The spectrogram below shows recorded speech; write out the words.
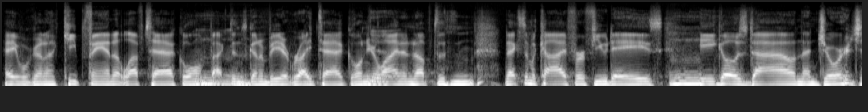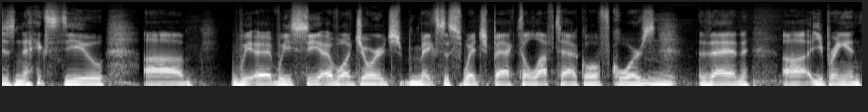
hey, we're going to keep Fant at left tackle and mm-hmm. Becton's going to be at right tackle, and you're yeah. lining up to, next to Mekhi for a few days. Mm-hmm. He goes down, then George is next to you. Um, we uh, we see uh, well George makes the switch back to left tackle, of course. Mm-hmm. Then uh, you bring in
